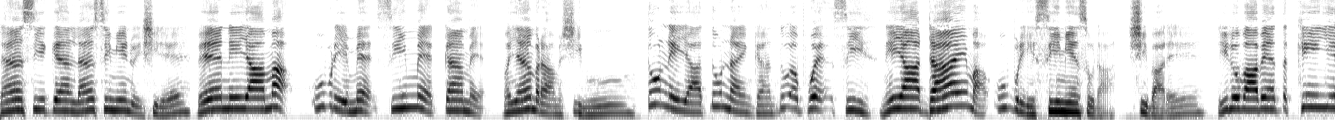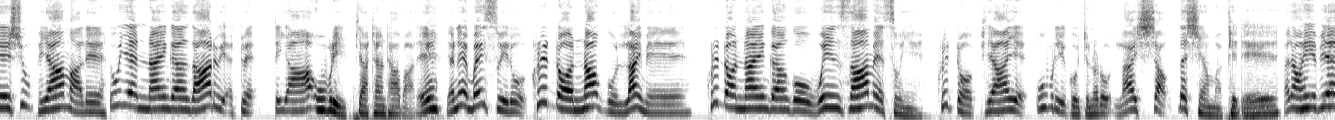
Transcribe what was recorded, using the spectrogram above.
လမ်းစည်းကမ်းလမ်းစည်းမျဉ်းတွေရှိတယ်ဘယ်နေရာမှာဥပဒေမဲ့စီးမဲ့ကမ်းမဲ့ဗယံပရာမရှိဘူးသူ့နေရာသူ့နိုင်ငံသူ့အဖွဲ့အစည်းနေရာတိုင်းမှာဥပဒေစည်းမျဉ်းဆိုတာရှိပါတယ်ဒီလိုပါပဲသခင်ယေရှုဖခင်မှာလဲသူ့ရဲ့နိုင်ငံသားတွေအတွက်တရားဥပဒေပြဋ္ဌာန်းထားပါတယ်ယနေ့မိတ်ဆွေတို့ခရစ်တော်နောက်ကိုလိုက်မယ်ခရစ်တော်နိုင်ငံကိုဝင်စားမယ်ဆိုရင်ခရစ်တော်ဖခင်ရဲ့ဥပဒေကိုကျွန်တော်တို့လိုက်လျှောက်သက်ရှင်မှာဖြစ်တယ်။အဲကြောင့်ဟေဘရဲ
